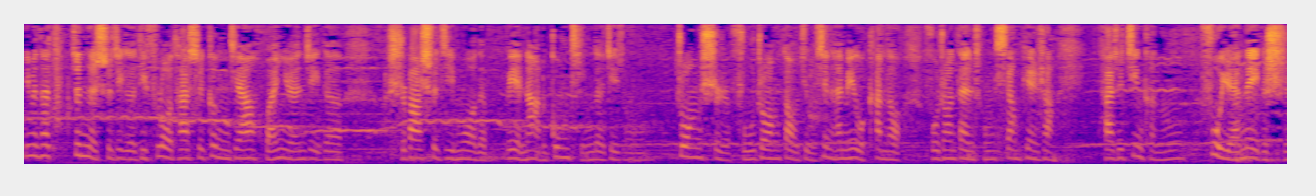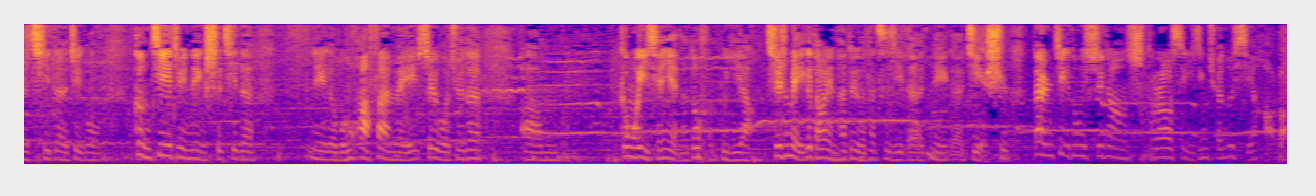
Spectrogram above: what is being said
因为他真的是这个 D. Flo，他是更加还原这个。十八世纪末的维也纳的宫廷的这种装饰、服装、道具，我现在还没有看到服装，但是从相片上，它是尽可能复原那个时期的这种更接近那个时期的那个文化范围，所以我觉得，嗯。跟我以前演的都很不一样。其实每一个导演他都有他自己的那个解释，但是这个东西实际上斯特劳斯已经全都写好了。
